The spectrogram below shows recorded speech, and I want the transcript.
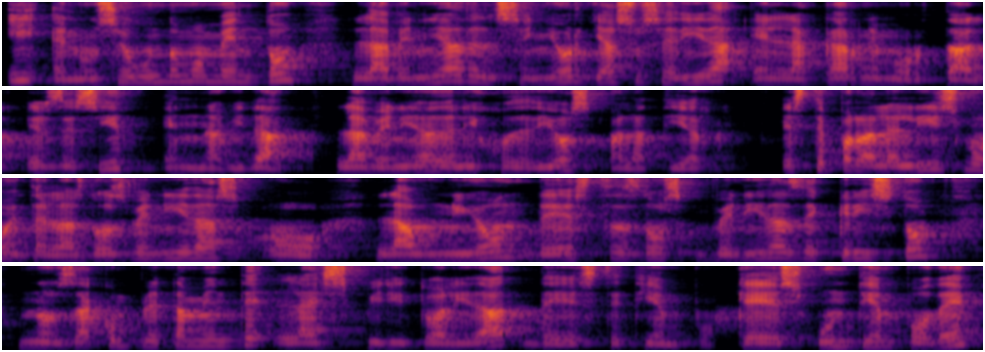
Y en un segundo momento, la venida del Señor ya sucedida en la carne mortal, es decir, en Navidad, la venida del Hijo de Dios a la tierra. Este paralelismo entre las dos venidas o la unión de estas dos venidas de Cristo nos da completamente la espiritualidad de este tiempo, que es un tiempo de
